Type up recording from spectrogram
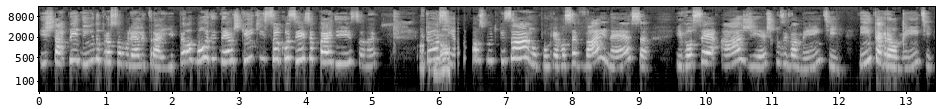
estar pedindo para sua mulher lhe trair. Pelo amor de Deus, quem que em sua consciência pede isso, né? Então, assim, é um negócio muito bizarro, porque você vai nessa e você age exclusivamente, integralmente,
